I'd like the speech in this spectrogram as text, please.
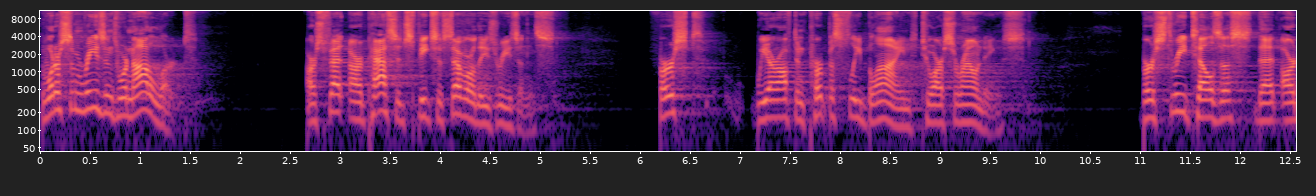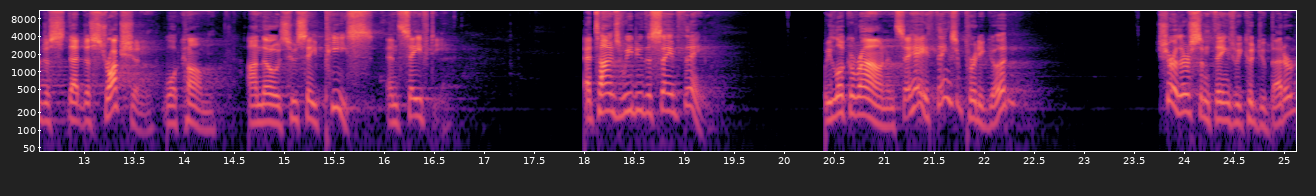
What are some reasons we're not alert? Our, our passage speaks of several of these reasons. First, we are often purposefully blind to our surroundings. Verse 3 tells us that, our, that destruction will come on those who say peace and safety. At times, we do the same thing. We look around and say, hey, things are pretty good. Sure, there's some things we could do better.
